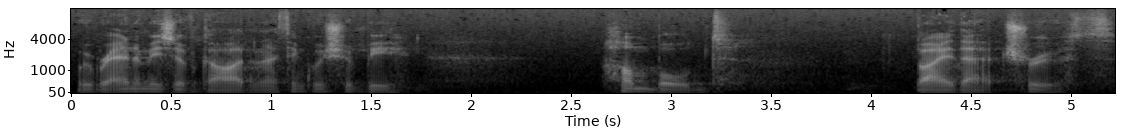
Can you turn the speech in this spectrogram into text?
We were enemies of God, and I think we should be humbled by that truth.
